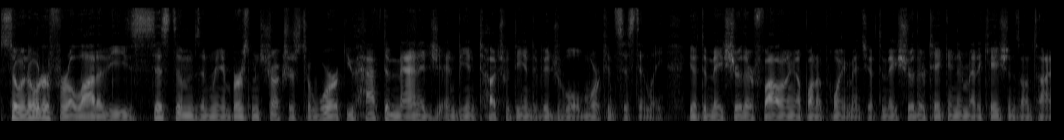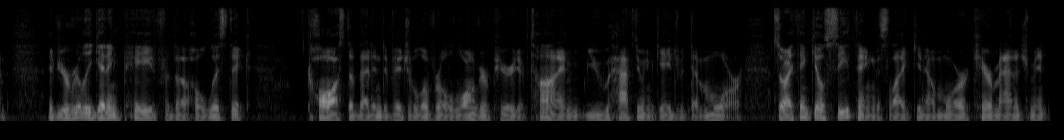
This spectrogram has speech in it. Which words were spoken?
So, in order for a lot of these systems and reimbursement structures to work, you have to manage and be in touch with the individual more consistently. You have to make sure they're following up on appointments. You have to make sure they're taking their medications on time. If you're really getting paid for the holistic cost of that individual over a longer period of time, you have to engage with them more. So I think you'll see things like, you know, more care management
